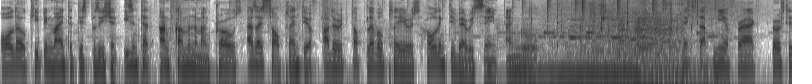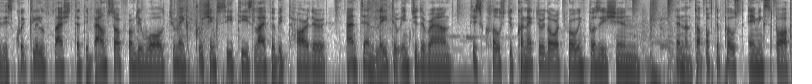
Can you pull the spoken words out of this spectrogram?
although keep in mind that this position isn't that uncommon among pros as I saw plenty of other top level players holding the very same angle. Next up Neofrag. Firstly this quick little flash that they bounce off from the wall to make pushing CT's life a bit harder. And then later into the round this close to connector door throwing position. Then on top of the post aiming spot.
